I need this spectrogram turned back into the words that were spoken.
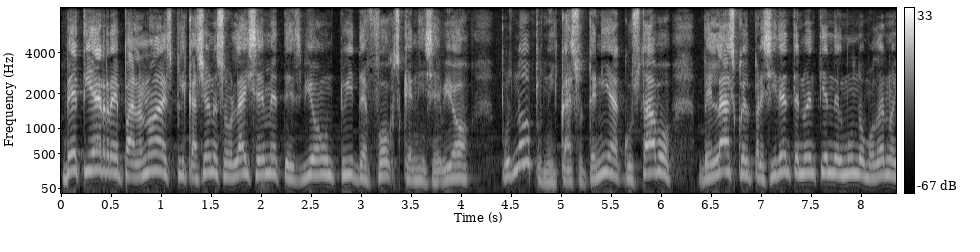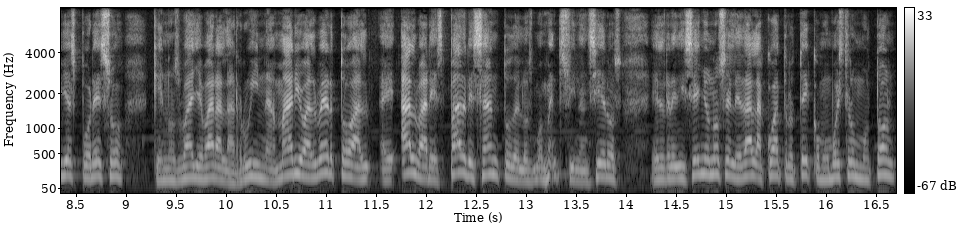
Betty R, para no dar explicaciones sobre la ICM, desvió un tuit de Fox que ni se vio. Pues no, pues ni caso tenía. Gustavo Velasco, el presidente no entiende el mundo moderno y es por eso que nos va a llevar a la ruina. Mario Alberto Al- eh, Álvarez, padre santo de los momentos financieros, el rediseño no se le da a la 4T como muestra un botón.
